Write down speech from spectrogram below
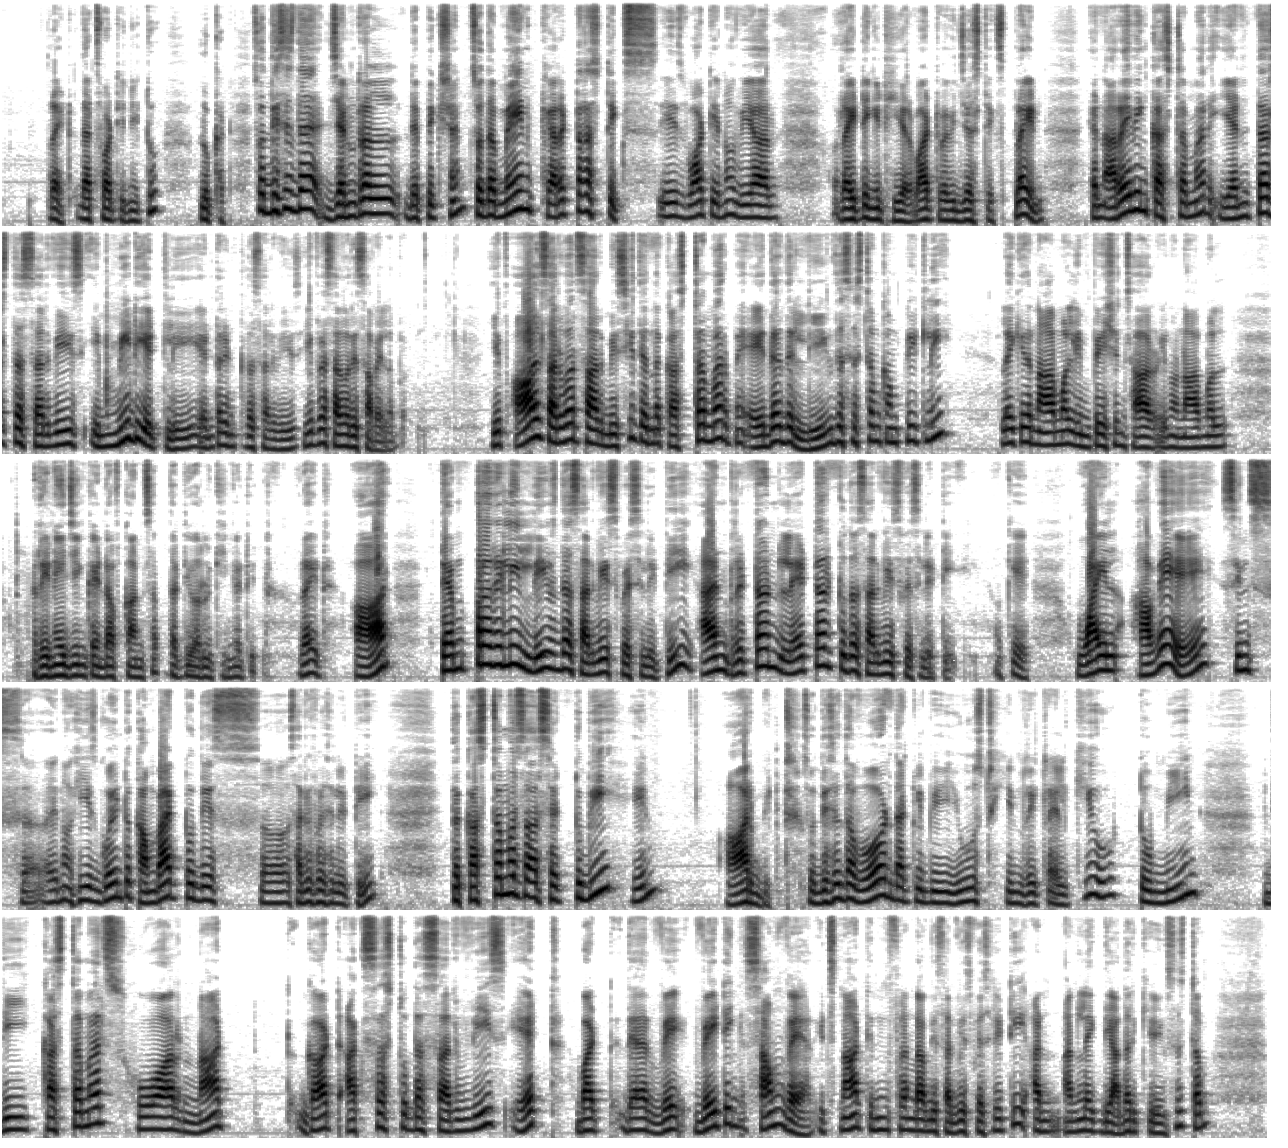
right that is what you need to look at. So, this is the general depiction. So, the main characteristics is what you know we are writing it here what we just explained. An arriving customer enters the service immediately enter into the service if a server is available. If all servers are busy then the customer may either they leave the system completely like the normal impatience or you know normal reneging kind of concept that you are looking at it right or temporarily leaves the service facility and return later to the service facility. Okay. While away since uh, you know he is going to come back to this uh, service facility, the customers are said to be in orbit. So, this is the word that will be used in retrial queue to mean the customers who are not got access to the service yet but they are wait, waiting somewhere. It is not in front of the service facility and unlike the other queuing system,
